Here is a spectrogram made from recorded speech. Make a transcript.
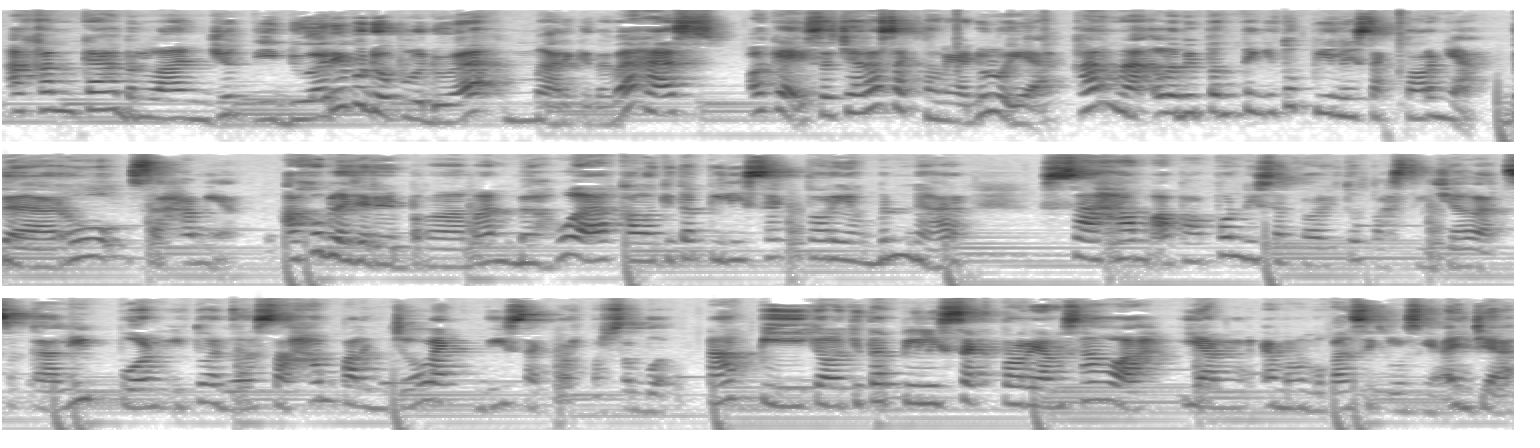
Akankah berlanjut di 2022? Mari kita bahas. Oke, secara sektornya dulu ya. Karena lebih penting itu pilih sektornya, baru sahamnya aku belajar dari pengalaman bahwa kalau kita pilih sektor yang benar, saham apa pun di sektor itu pasti jalan. Sekalipun itu adalah saham paling jelek di sektor tersebut. Tapi kalau kita pilih sektor yang salah, yang emang bukan siklusnya aja,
